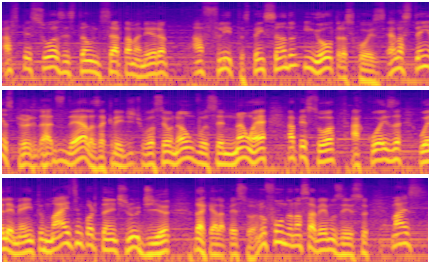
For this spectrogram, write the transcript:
as pessoas estão de certa maneira aflitas, pensando em outras coisas. Elas têm as prioridades delas, acredito acredite você ou não, você não é a pessoa, a coisa, o elemento mais importante no dia daquela pessoa. No fundo, nós sabemos isso, mas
